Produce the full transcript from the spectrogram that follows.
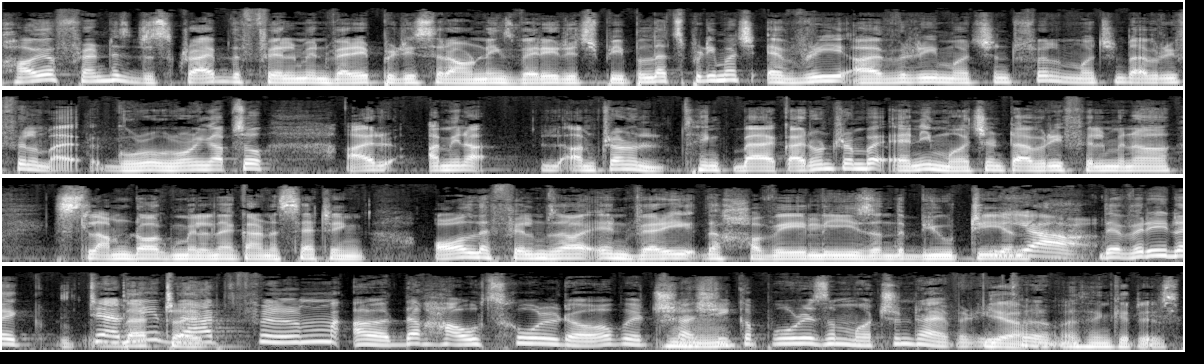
how your friend has described the film in very pretty surroundings, very rich people. That's pretty much every Ivory merchant film, merchant Ivory film. Uh, growing up, so I, I mean, I, I'm trying to think back. I don't remember any merchant Ivory film in a slumdog millionaire kind of setting. All the films are in very the Havelis and the beauty, and Yeah. they're very like Tell that me type. that film, uh, The Householder, with Shashi Kapoor, is a merchant ivory yeah, film. I think it is.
